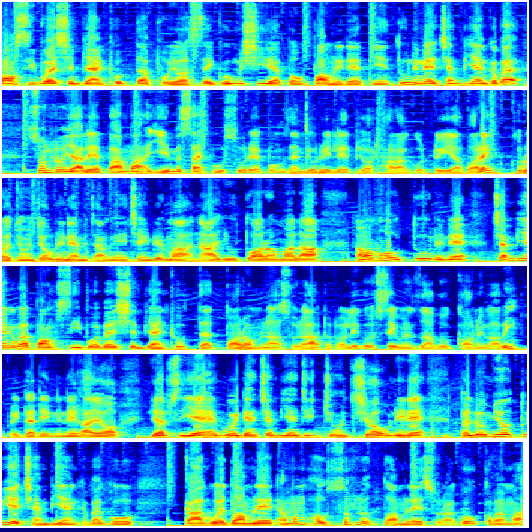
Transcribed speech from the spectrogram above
ပေါင်းစည်းပွဲရှင်ပြိုင်ထိုးသက်ဖို့ရောစိတ်ကူးမရှိတဲ့ပုံပေါက်နေတဲ့ပြင်သူအနေနဲ့ချန်ပီယံကပတ်စွန့်လွတ်ရလဲဘာမှအရေးမဆိုင်ဘူးဆိုတဲ့ပုံစံမျိုးတွေလည်းပြောထားတာကိုတွေ့ရပါတယ်ဆိုတော့ကျွန်တော်ကျောင်းအနေနဲ့မကြခင်အချိန်တွင်းမှာအနားယူသွားတော့မှလားဒါမှမဟုတ်သူအနေနဲ့ချန်ပီယံကပတ်ပေါင်းစည်းပွဲပဲရှင်ပြိုင်ထိုးသက်သွားတော့မလားဆိုတာတော်တော်လေးကိုစိတ်ဝင်စားဖို့ကောင်းနေပါပြီပရိသတ်တွေအနေနဲ့ကရော UFC ရဲ့ Heavyweight Champion ကြီးဂျွန်ဂျုံအနေနဲ့ဘယ်လိုမျိုးသူ့ရဲ့ချန်ပီယံကပတ်ကို ကာကွယ်သွားမလဲဒါမှမဟုတ်ဆွတ်လွတ်သွားမလဲဆိုတာကို comment မှာ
